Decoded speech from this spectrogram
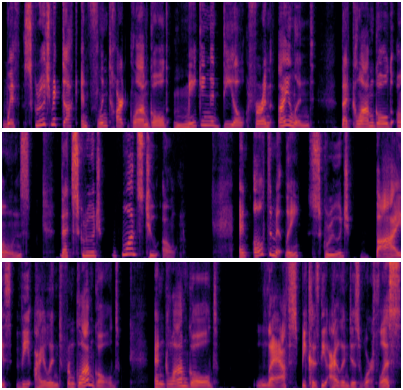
with Scrooge McDuck and Flintheart Glomgold making a deal for an island that Glomgold owns that Scrooge wants to own. And ultimately, Scrooge buys the island from Glomgold, and Glomgold laughs because the island is worthless,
